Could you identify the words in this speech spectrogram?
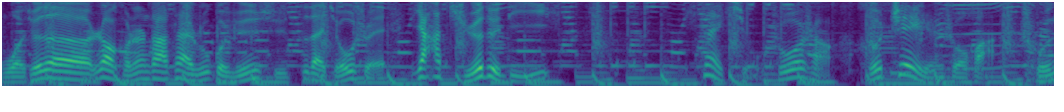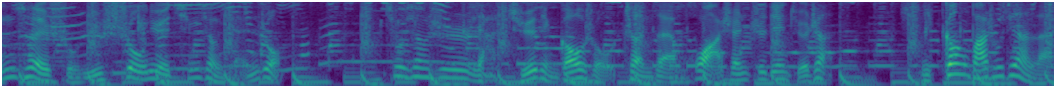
我觉得绕口令大赛如果允许自带酒水，压绝对第一。在酒桌上和这人说话，纯粹属于受虐倾向严重，就像是俩绝顶高手站在华山之巅决战。你刚拔出剑来，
